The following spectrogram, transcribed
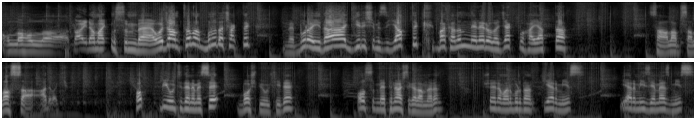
Allah Allah. Dynamite mısın be? Hocam tamam bunu da çaktık. Ve burayı da girişimizi yaptık. Bakalım neler olacak bu hayatta. Sağlam salassa. Hadi bakayım. Hop bir ulti denemesi. Boş bir ultiydi. Olsun map'ini açtık adamların. Şu elemanı buradan yer miyiz? Yer miyiz yemez miyiz?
